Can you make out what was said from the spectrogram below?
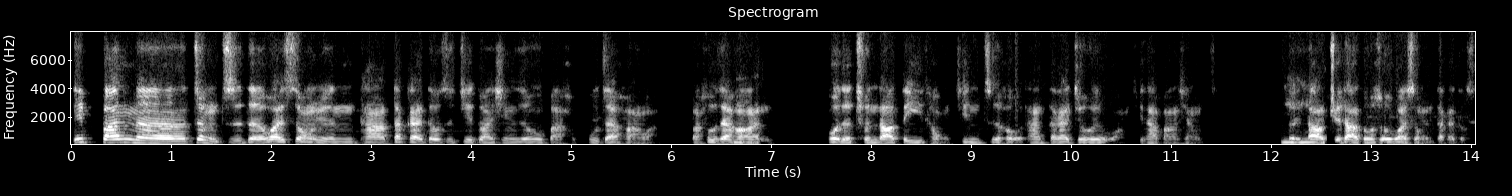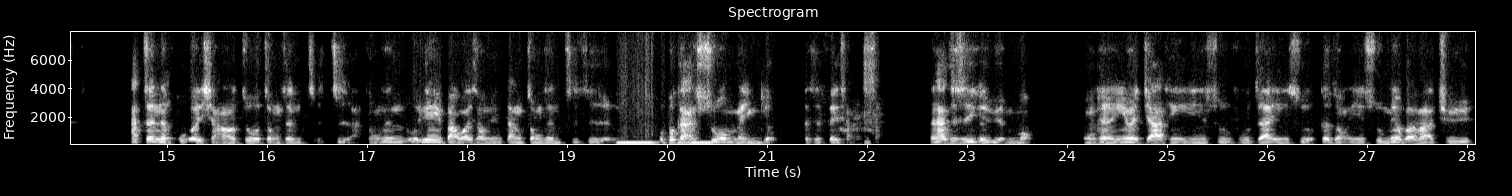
一般呢，正职的外送员他大概都是阶段性任务，把负债还完，把负债还完，嗯、或者存到第一桶金之后，他大概就会往其他方向走。对，嗯、到绝大多数外送员大概都是。他真的不会想要做终身职志啊，终身愿意把外送员当终身职志的人，我不敢说没有，可是非常少。那他这是一个圆梦，我们可能因为家庭因素、负债因素、各种因素，没有办法去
